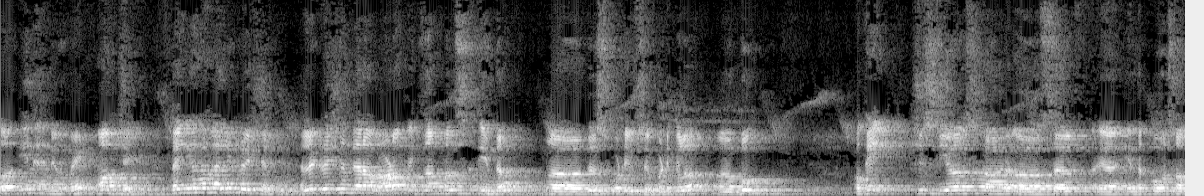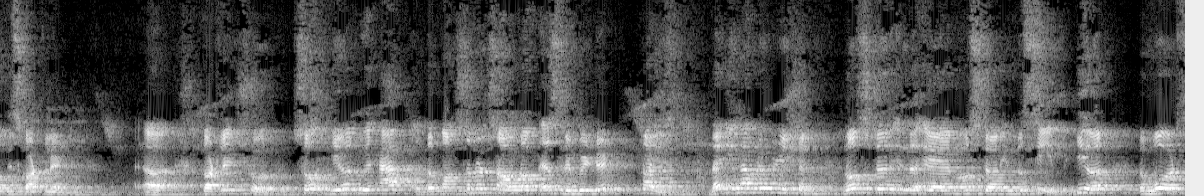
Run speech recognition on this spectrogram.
an inanimate object. Then you have alliteration. Alliteration, there are a lot of examples in the uh, this you say particular uh, book. Okay, she steers herself uh, in the course of the Scotland. Uh, Scotland shore. So here we have the consonant sound of S repeated twice. Then you have repetition. No stir in the air, no stir in the sea. Here the words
